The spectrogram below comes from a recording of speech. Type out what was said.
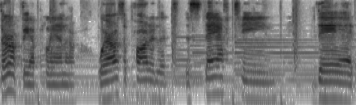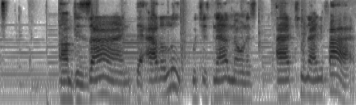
thoroughfare planner, where I was a part of the, the staff team that um, designed the Outer Loop, which is now known as I-295.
